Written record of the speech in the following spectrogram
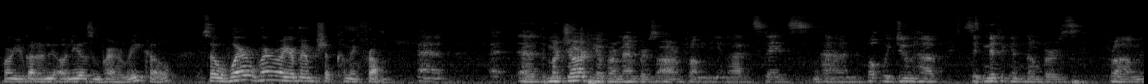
where you've got O'Neills in Puerto Rico. So, where, where are your membership coming from? Uh, uh, uh the majority of our members are from the United States, mm-hmm. and but we do have significant numbers from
